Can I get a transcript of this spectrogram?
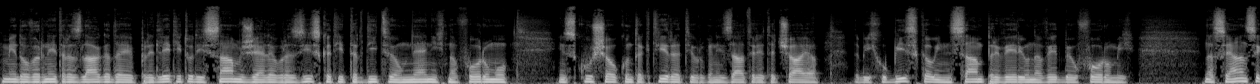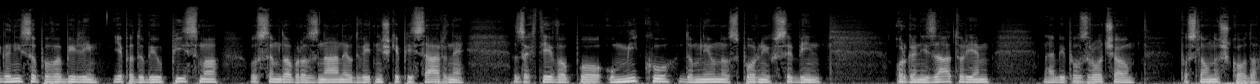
Medovrnet razlaga, da je pred leti tudi sam želel raziskati trditve o mnenjih na forumu in skušal kontaktirati organizatorje tečaja, da bi jih obiskal in sam preveril navedbe v forumih. Na seanse ga niso povabili, je pa dobil pismo vsem dobro znane odvetniške pisarne, zahtevo po umiku domnevno spornih vsebin. Organizatorjem naj bi povzročal poslovno škodo.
